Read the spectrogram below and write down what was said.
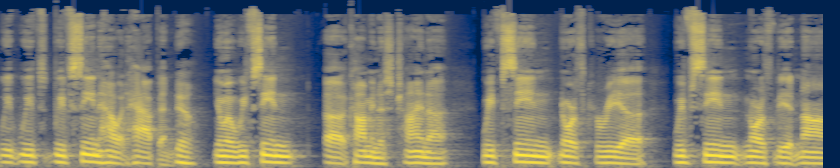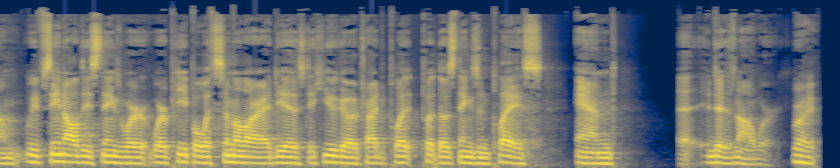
we, we, we've we've seen how it happened. Yeah. you know we've seen uh, communist China, we've seen North Korea, we've seen North Vietnam, we've seen all these things where where people with similar ideas to Hugo tried to put put those things in place, and uh, it does not work. Right.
